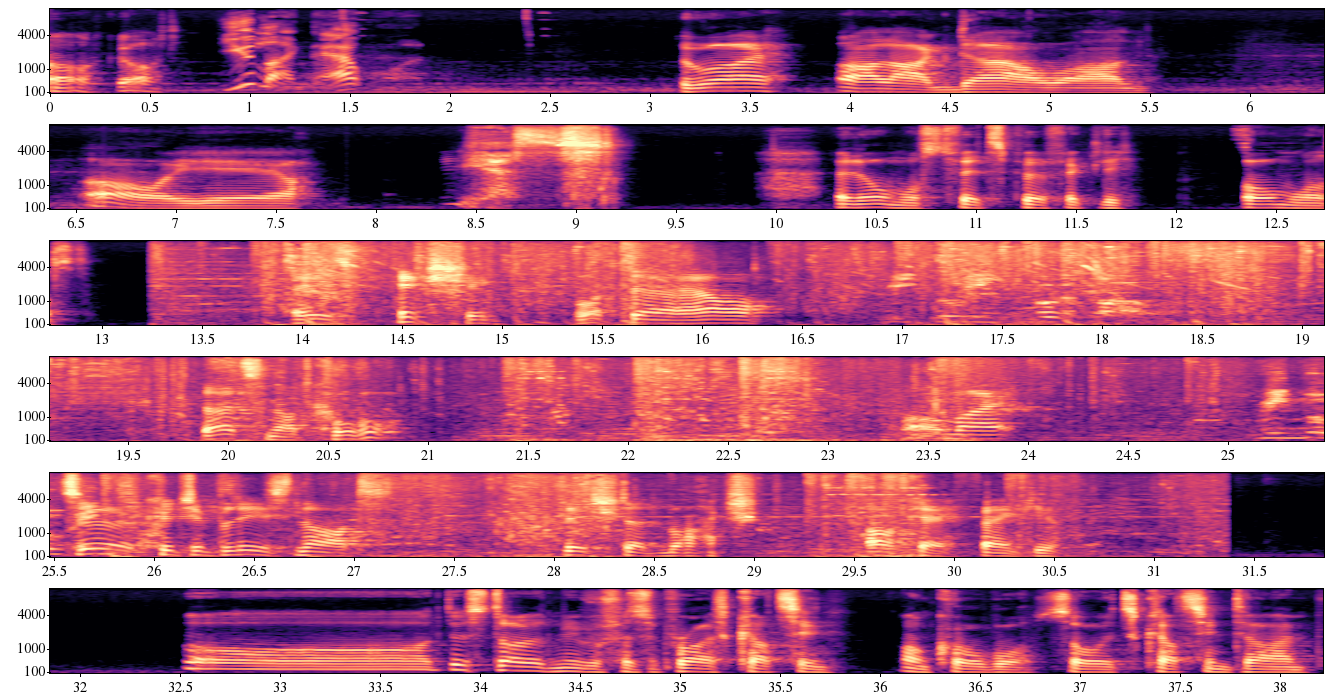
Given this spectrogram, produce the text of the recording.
Oh god. You like that one. Do I? I like that one. Oh yeah. Yes. It almost fits perfectly. Almost. It's pitching. What the hell? Rebooting protocol. That's not cool. Oh my. Removing. Sir, could you please not glitch that much? Okay, thank you. Oh, this started me with a surprise cutscene on Koboh, so it's cutscene time.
